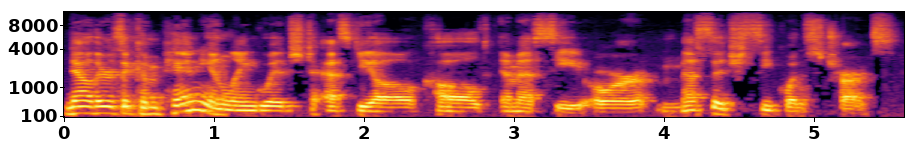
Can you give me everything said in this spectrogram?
Now there's a companion language to SDL called MSC, or Message Sequence Charts.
